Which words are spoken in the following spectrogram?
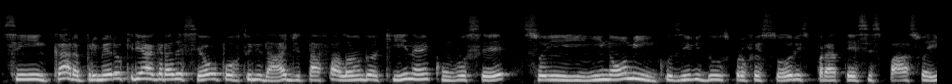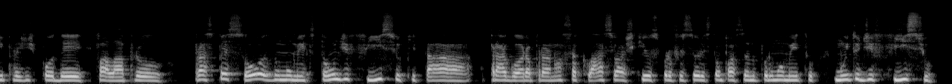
Sim, cara, primeiro eu queria agradecer a oportunidade de estar falando aqui, né, com você, Sou em nome, inclusive, dos professores, para ter esse espaço aí, para a gente poder falar pro para as pessoas num momento tão difícil que está para agora para a nossa classe. Eu acho que os professores estão passando por um momento muito difícil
